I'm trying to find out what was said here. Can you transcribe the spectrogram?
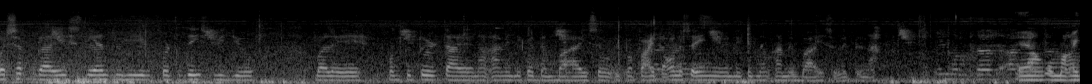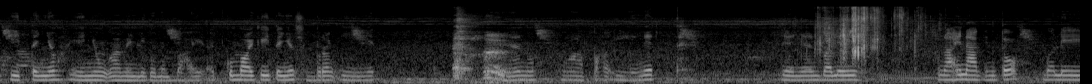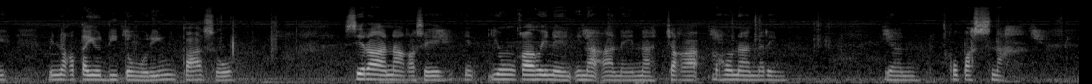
What's up guys? Leandro here for today's video. Bale, magtutour tayo ng aming likod ng bahay. So, ipapakita ko na sa inyo yung likod ng aming bahay. So, ito na. Ayan, kung makikita nyo, yan yung aming likod ng bahay. At kung makikita nyo, sobrang init. Ayan o, napakainit. Yan yan, bale, unahin natin to. Bale, may nakatayo ditong ring, kaso, sira na kasi yung kahoy na yun, inaanay na. Tsaka, mahuna na rin. Yan, kupas na.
